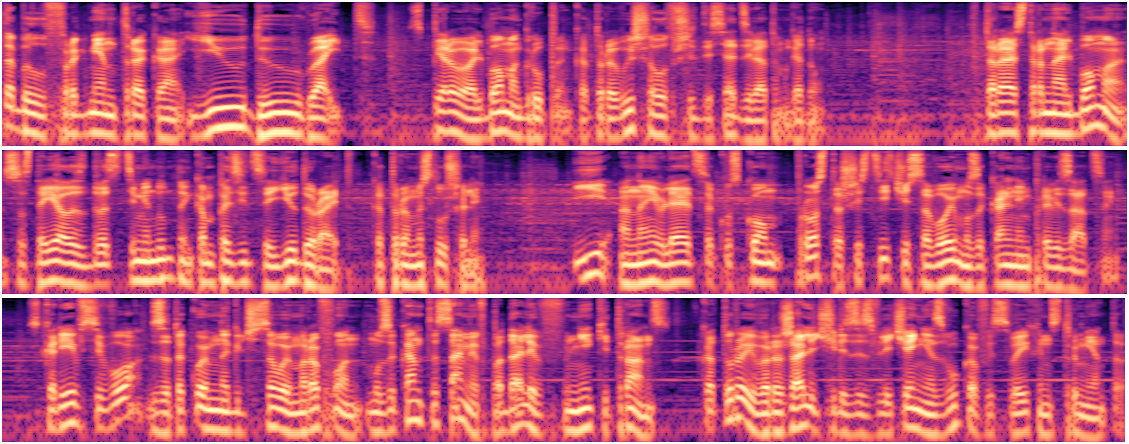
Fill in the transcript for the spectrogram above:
Это был фрагмент трека You Do Right с первого альбома группы, который вышел в 69 году. Вторая сторона альбома состояла из 20-минутной композиции You Do Right, которую мы слушали. И она является куском просто 6-часовой музыкальной импровизации. Скорее всего, за такой многочасовой марафон музыканты сами впадали в некий транс, который выражали через извлечение звуков из своих инструментов.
